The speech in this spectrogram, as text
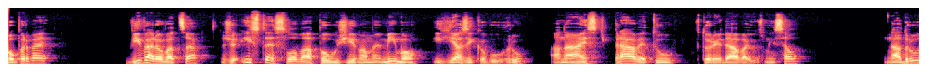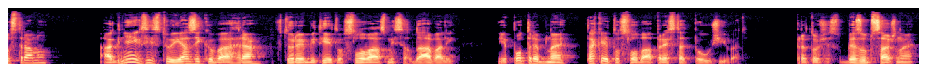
Poprvé, vyvarovať sa, že isté slova používame mimo ich jazykovú hru a nájsť práve tú, v ktorej dávajú zmysel. Na druhú stranu, ak neexistuje jazyková hra, ktorej by tieto slová zmysel dávali, je potrebné takéto slová prestať používať, pretože sú bezobsažné,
